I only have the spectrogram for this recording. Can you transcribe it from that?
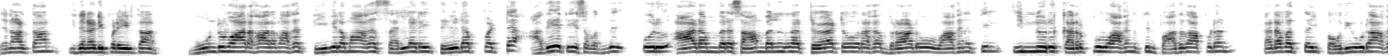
இதனால்தான் இதன் அடிப்படையில் தான் மூன்று வார காலமாக தீவிரமாக சல்லடை தேடப்பட்ட அதே தேசபந்து ஒரு ஆடம்பர சாம்பல் நிற டொயாட்டோ ரக பிராடோ வாகனத்தில் இன்னொரு கருப்பு வாகனத்தின் பாதுகாப்புடன் கடவத்தை பகுதியூடாக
